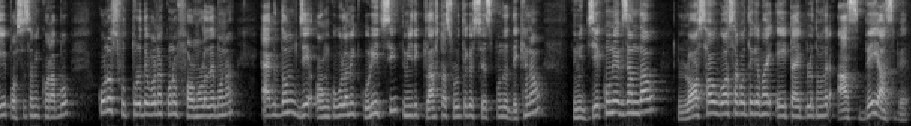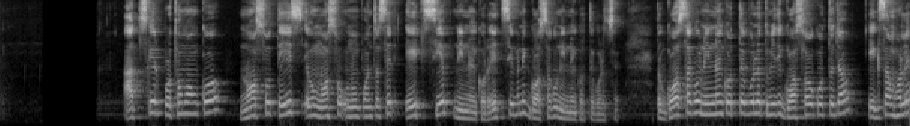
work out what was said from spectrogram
এই প্রসেস আমি করাবো। কোনো সূত্র দেবো না, কোনো ফর্মুলা দেবো না। একদম যে অঙ্কগুলো আমি করিয়েছি, তুমি যদি ক্লাসটা শুরু থেকে শেষ পর্যন্ত দেখে নাও, তুমি যে কোনো এক্সাম দাও লসাও গসাগো থেকে ভাই, এই টাইপগুলো তোমাদের আসবেই আসবে। আজকের প্রথম অঙ্ক নশো তেইশ এবং নশো উনপঞ্চাশের এইচ সিএফ নির্ণয় করো। এইচ সিএফ মানে গসাগু নির্ণয় করতে বলেছে। তো গসাগু নির্ণয় করতে বলে তুমি যদি গসাগু করতে যাও এক্সাম হলে,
